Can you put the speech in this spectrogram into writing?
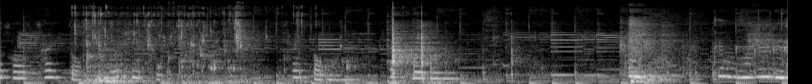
แล้วก็ไข่ต้มแล้วที่ฉุกไข่ต้มแอปเปิลเครื่องดื่มเครื่องดื่ม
